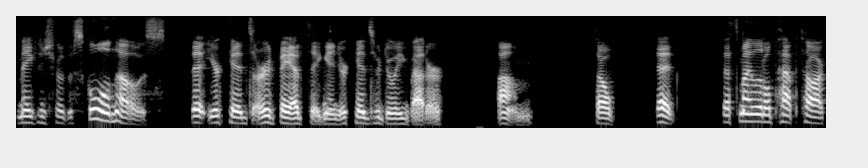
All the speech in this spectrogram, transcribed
making sure the school knows that your kids are advancing and your kids are doing better. Um, so that that's my little pep talk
